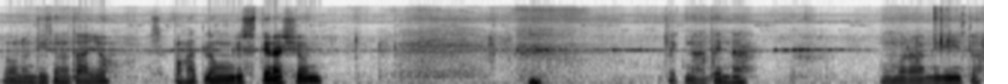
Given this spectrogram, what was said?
So, nandito na tayo sa pangatlong destinasyon. Check natin ha. Kung marami dito.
